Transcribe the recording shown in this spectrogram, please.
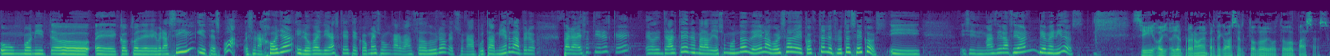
un bonito eh, coco de Brasil y dices, ¡guau! Es una joya. Y luego hay días que te comes un garbanzo duro, que es una puta mierda. Pero para eso tienes que entrarte en el maravilloso mundo de la bolsa de cóctel de frutos secos. Y, y sin más dilación, bienvenidos. Sí, hoy, hoy el programa me parece que va a ser todo, todo pasas,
